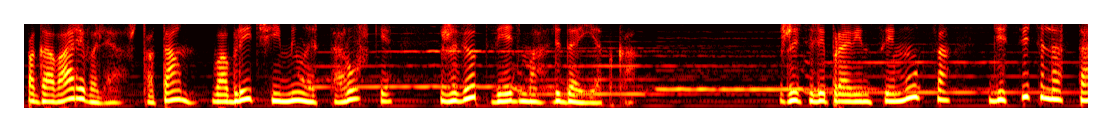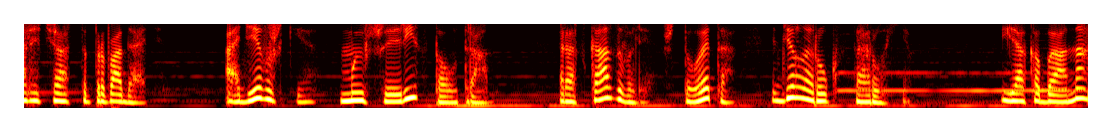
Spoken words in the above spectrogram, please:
Поговаривали, что там, в обличии милой старушки, живет ведьма-людоедка. Жители провинции Муца действительно стали часто пропадать, а девушки, мывшие рис по утрам, рассказывали, что это дело рук старухи. Якобы она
